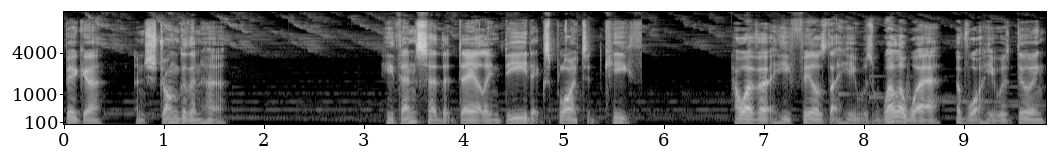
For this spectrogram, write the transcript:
bigger, and stronger than her. He then said that Dale indeed exploited Keith. However, he feels that he was well aware of what he was doing.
